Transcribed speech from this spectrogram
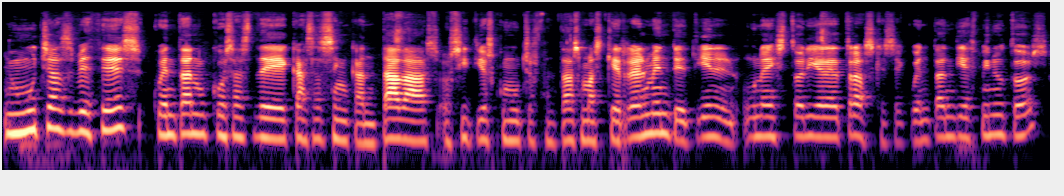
muchas veces cuentan cosas de casas encantadas o sitios con muchos fantasmas que realmente tienen una historia detrás que se cuenta en 10 minutos,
